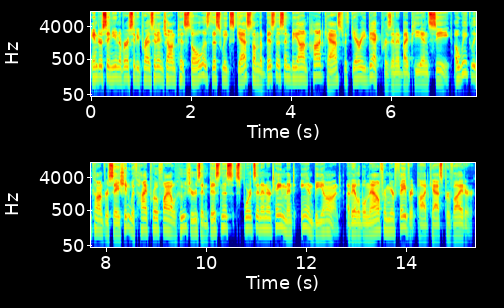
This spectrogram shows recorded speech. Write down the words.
Anderson University President John Pistole is this week's guest on the Business and Beyond podcast with Gerry Dick, presented by PNC, a weekly conversation with high profile Hoosiers in business, sports, and entertainment, and beyond. Available now from your favorite podcast provider.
